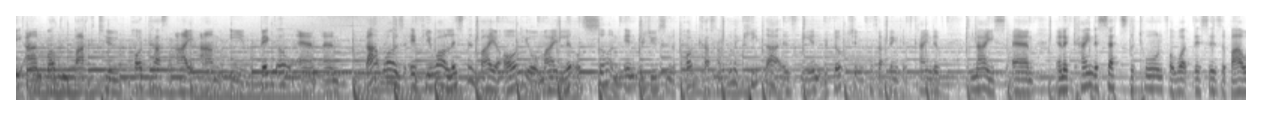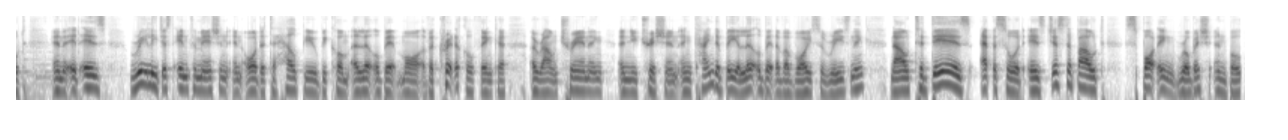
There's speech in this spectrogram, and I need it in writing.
everybody, and welcome back to the podcast. I am Ian Bickle, um, and that was, if you are listening via audio, my little son introducing the podcast. I'm going to keep that as the introduction because I think it's kind of nice, um, and it kind of sets the tone for what this is about. And it is really just information in order to help you become a little bit more of a critical thinker around training and nutrition and kind of be a little bit of a voice of reasoning. Now, today's episode is just about spotting rubbish and bull.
